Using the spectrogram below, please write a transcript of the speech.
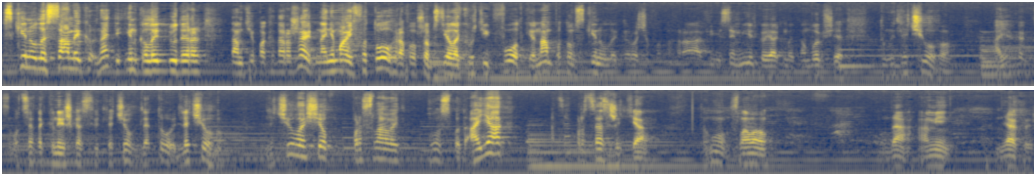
Скинули самі, знаєте, інколи люди там, типу, коли рожають, нанімають фотографів, щоб зробити круті фотки. Нам потім скинули коротше, фотографії, семільку, як ми там взагалі. Думаю, для чого? А я як оце та книжка світлячок, для того, для чого? Для чого, щоб прославити Господа? А як? А це процес життя. Тому слава. Да, амінь. Дякую.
